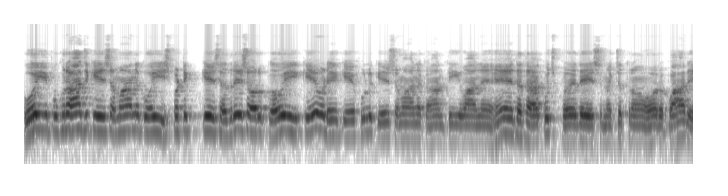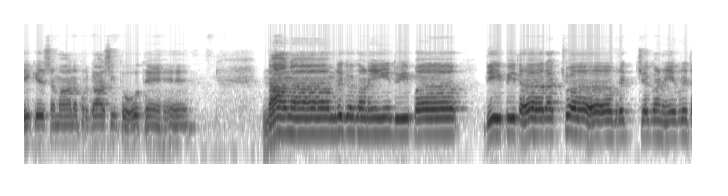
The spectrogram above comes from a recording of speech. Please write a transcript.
कोई पुखराज के समान, कोई स्फटिक के सदृश और कोई केवड़े के फूल के समान कांति वाले हैं तथा कुछ प्रदेश नक्षत्रों और पारे के समान प्रकाशित होते हैं। नाना मृग गणे द्वीप, दीपित रक्ष वृक्ष गणे वृत,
